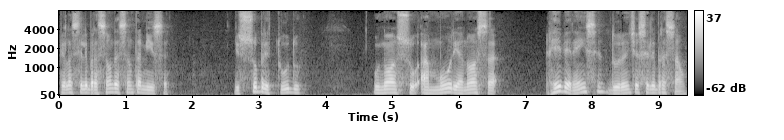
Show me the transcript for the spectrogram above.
pela celebração da Santa Missa e, sobretudo, o nosso amor e a nossa reverência durante a celebração.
